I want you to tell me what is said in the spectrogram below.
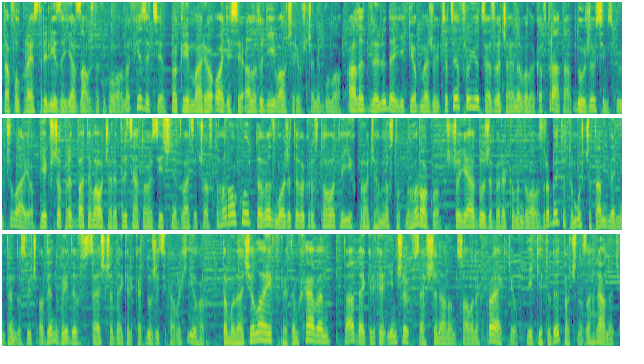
та фулпрайс релізи я завжди купував на фізиці, окрім Mario Odyssey, але тоді й ваучерів ще не було. Але для людей, які обмежуються цифрою, це звичайно велика втрата. Дуже всім співчуваю. Якщо придбати ваучери 30 січня 26 року, то ви зможете використовувати їх протягом наступного року, що я дуже би рекомендував зробити, тому що там для Nintendo Switch 1 вийде все ще декілька дуже цікавих ігор. Тому дачі Life, Rhythm Heaven та декілька інших все ще не анонсованих проєктів, які туди точно заглянуть.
